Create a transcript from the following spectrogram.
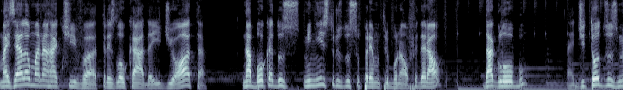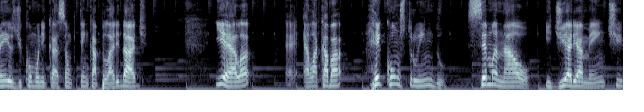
Mas ela é uma narrativa tresloucada e idiota na boca dos ministros do Supremo Tribunal Federal, da Globo, né, de todos os meios de comunicação que têm capilaridade, e ela, é, ela acaba reconstruindo semanal e diariamente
